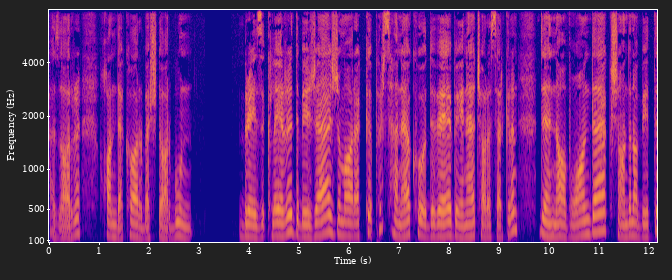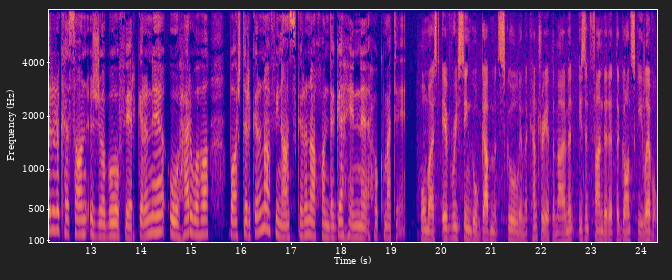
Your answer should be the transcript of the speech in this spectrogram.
هزار خواندکار بشدار بون. بریز کلیر د بیجه جمارک پرس هنه که دوی بینه چاره سرکرن ده ناوان ده کشاندنا بیتر کسان جبو فیر کرنه و هر وها باشتر کرنا فینانس کرنا خوندگه هن حکمته. Almost every single government school in the country at the moment isn't funded at the Gonski level.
